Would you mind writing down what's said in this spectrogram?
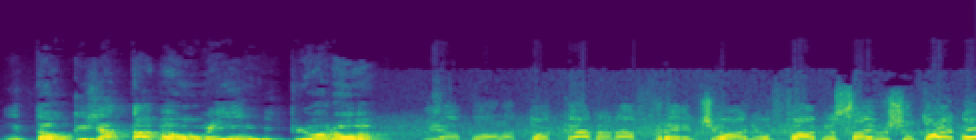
Então o que já estava ruim, piorou. E a bola tocada na frente, olha, o Fábio saiu, chutou, é gol!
